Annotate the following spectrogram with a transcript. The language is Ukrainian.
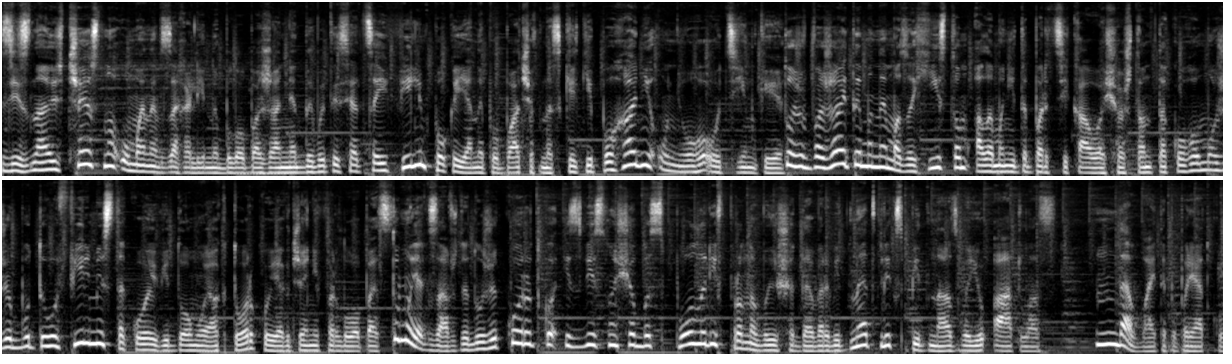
Зізнаюсь чесно, у мене взагалі не було бажання дивитися цей фільм, поки я не побачив наскільки погані у нього оцінки. Тож вважайте мене мазохістом, але мені тепер цікаво, що ж там такого може бути у фільмі з такою відомою акторкою, як Дженніфер Лопес. Тому, як завжди, дуже коротко і звісно, що без спойлерів про новий шедевр від Netflix під назвою Атлас. Давайте по порядку.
